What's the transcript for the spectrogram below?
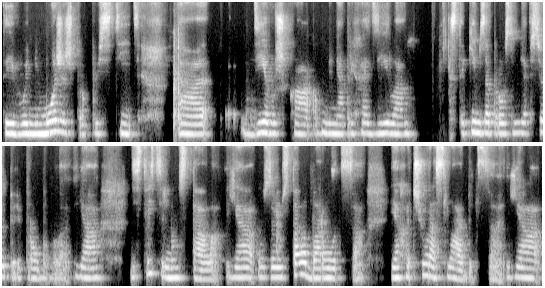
ты его не можешь пропустить. А, девушка у меня приходила с таким запросом, я все перепробовала, я действительно устала, я уже устала бороться, я хочу расслабиться, я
